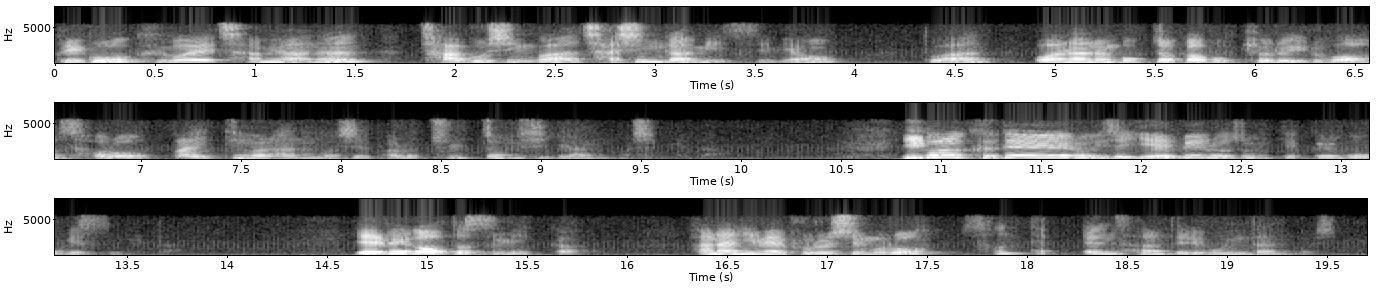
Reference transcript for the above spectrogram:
그리고 그거에 참여하는 자부심과 자신감이 있으며 또한 원하는 목적과 목표를 이루어 서로 파이팅을 하는 것이 바로 출정식이라는 것입니다. 이걸 그대로 이제 예배로 좀 이렇게 끌고 오겠습니다. 예배가 어떻습니까? 하나님의 부르심으로 선택된 사람들이 모인다는 것입니다.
